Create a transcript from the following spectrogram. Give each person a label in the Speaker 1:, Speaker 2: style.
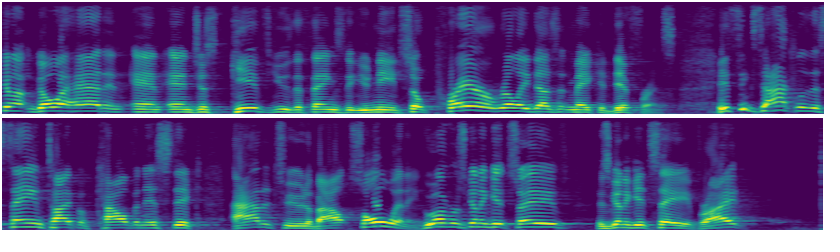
Speaker 1: to go ahead and, and, and just give you the things that you need. So prayer really doesn't make a difference. It's exactly the same type of Calvinistic attitude about soul winning. Whoever's to get saved is to get saved, right?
